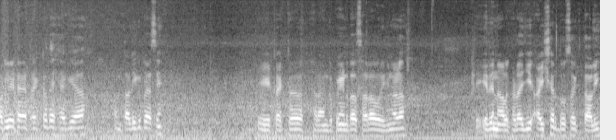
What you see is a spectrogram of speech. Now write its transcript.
ਅਗਲੇ ਟਾਇਰ ਟਰੈਕਟਰ ਦੇ ਹੈਗੇ ਆ 45 ਕੁ ਪੈਸੇ। ਤੇ ਟਰੈਕਟਰ ਰੰਗ ਪੇਂਟ ਦਾ ਸਾਰਾ ਓਰੀਜਨਲ ਆ। ਤੇ ਇਹਦੇ ਨਾਲ ਖੜਾ ਜੀ ਆਈਸ਼ਰ 241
